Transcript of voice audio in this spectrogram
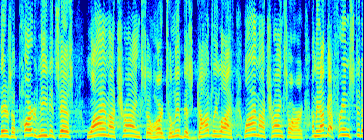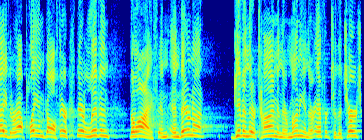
There's a part of me that says, Why am I trying so hard to live this godly life? Why am I trying so hard? I mean, I've got friends today that are out playing golf. They're, they're living the life, and, and they're not giving their time and their money and their effort to the church.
